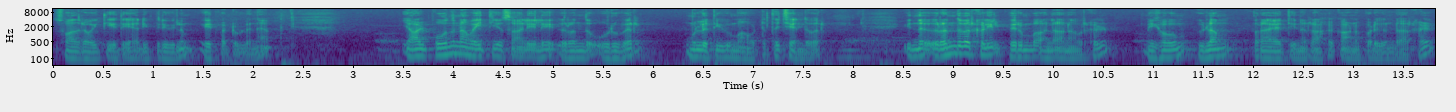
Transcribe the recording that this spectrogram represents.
சுதந்திர வைத்திய தயாரி பிரிவிலும் ஏற்பட்டுள்ளன. யாழ் போதனா வைத்தியசாலையிலே இறந்த ஒருவர் முல்லைத்தீவு மாவட்டத்தைச் சேர்ந்தவர். இந்த இறந்தவர்களில் பெரும்பாலானவர்கள் மிகவும் இளம் பிராயத்தினராக காணப்படுகின்றார்கள்.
